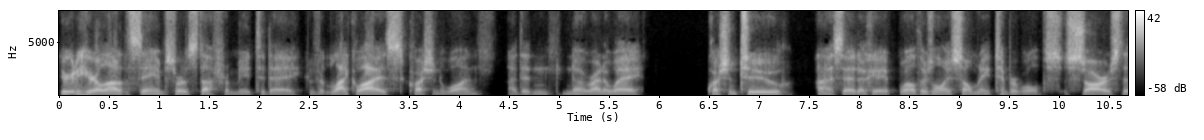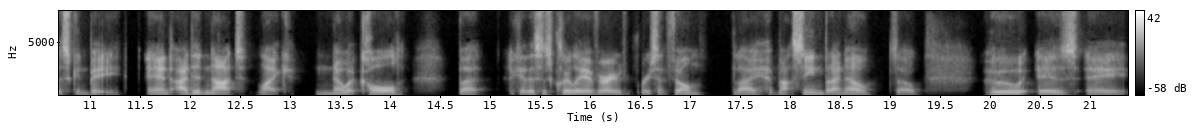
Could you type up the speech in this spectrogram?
you're going to hear a lot of the same sort of stuff from me today. Likewise, question one, I didn't know right away. Question two, I said, okay, well, there's only so many Timberwolves stars this can be. And I did not like know it cold, but okay, this is clearly a very recent film that I have not seen, but I know. So who is a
